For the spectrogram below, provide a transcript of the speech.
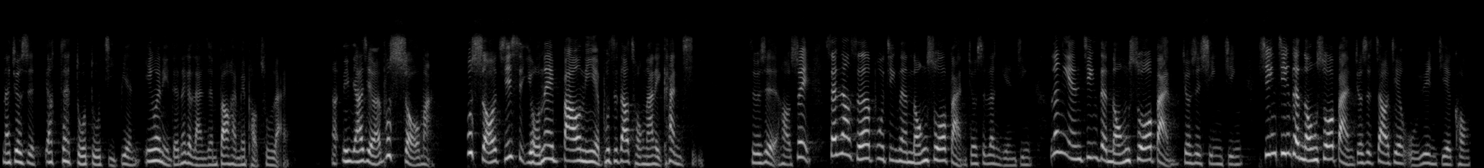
那就是要再多读几遍，因为你的那个懒人包还没跑出来啊，你了解吗？不熟嘛，不熟，即使有那包，你也不知道从哪里看起。是不是好？所以三藏十二部经的浓缩版就是楞严经，楞严经的浓缩版就是心经，心经的浓缩版就是照见五蕴皆空，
